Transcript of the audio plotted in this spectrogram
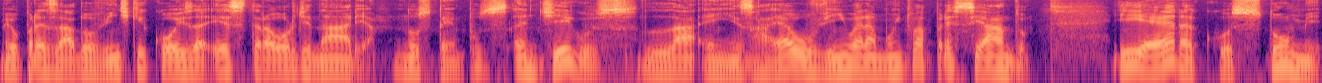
meu prezado ouvinte, que coisa extraordinária. Nos tempos antigos, lá em Israel, o vinho era muito apreciado e era costume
